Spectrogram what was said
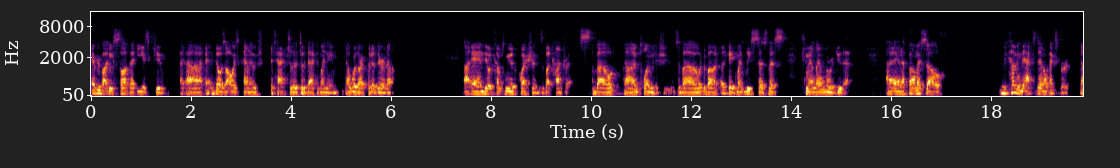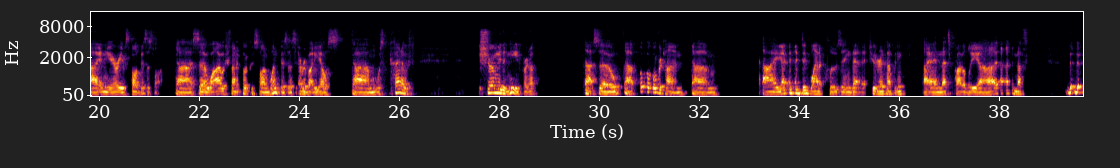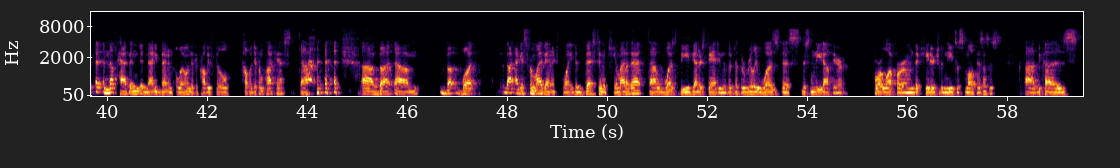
everybody saw that ESQ uh, that was always kind of attached to the to the back of my name, uh, whether I put it there or not. Uh, and they would come to me with questions about contracts, about uh, employment issues, about about okay, my lease says this, can my landlord do that? Uh, and I found myself becoming the accidental expert uh, in the area of small business law. so while I was trying to focus on one business, everybody else um, was kind of showing me the need for another. Uh, so uh, o- over time, um, I, I, I, did wind up closing that, that tutoring company, uh, and that's probably uh, enough. Enough happened in Maddie Bennett alone that could probably fill a couple of different podcasts. Uh, uh, but um, but what I guess from my vantage point, the best thing that came out of that was the the understanding that there, that there really was this this need out there for a law firm that catered to the needs of small businesses. because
